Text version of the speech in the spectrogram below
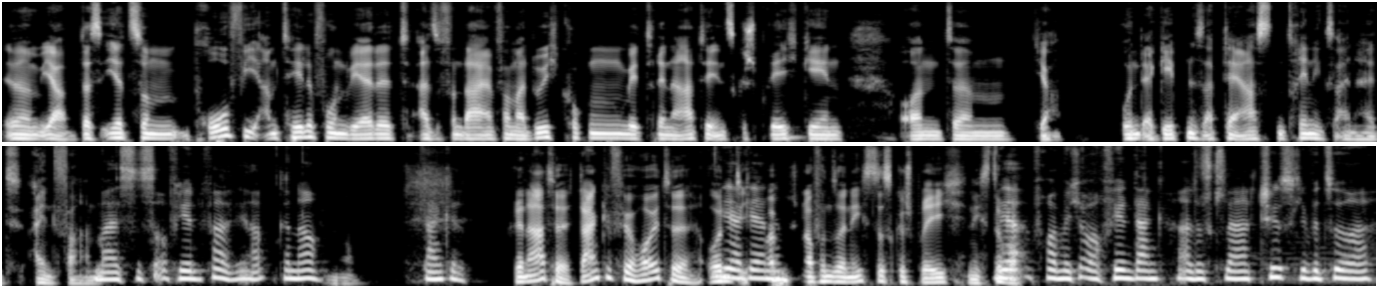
ähm, ja, dass ihr zum Profi am Telefon werdet. Also von daher einfach mal durchgucken, mit Renate ins Gespräch gehen und ähm, ja, und Ergebnis ab der ersten Trainingseinheit einfahren. Meistens auf jeden Fall, ja, genau. genau. Danke. Renate, danke für heute und ja, ich freue mich schon auf unser nächstes Gespräch nächste Woche. Ja, freue mich auch. Vielen Dank. Alles klar. Tschüss, liebe Zuhörer.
